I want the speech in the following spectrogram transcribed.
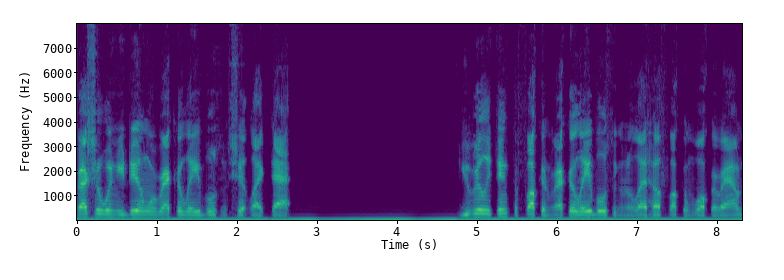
Especially when you're dealing with record labels and shit like that. You really think the fucking record labels are gonna let her fucking walk around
